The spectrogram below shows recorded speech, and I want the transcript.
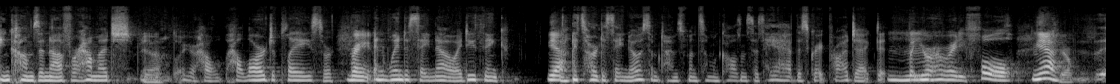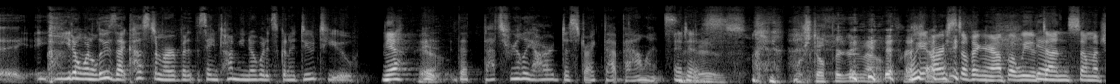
income's enough, or how much Yeah. or how how large a place, or Right. and when to say no. I do think Yeah. it's hard to say no sometimes when someone calls and says, "Hey, I have this great project," but you're already full. Yeah. You don't want to lose that customer, but at the same time, you know what it's going to do to you. Yeah. It- that that's really hard to strike that balance. It It is. is. We're still figuring it out. for We sure. are still figuring out, but we have Yeah. done so much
